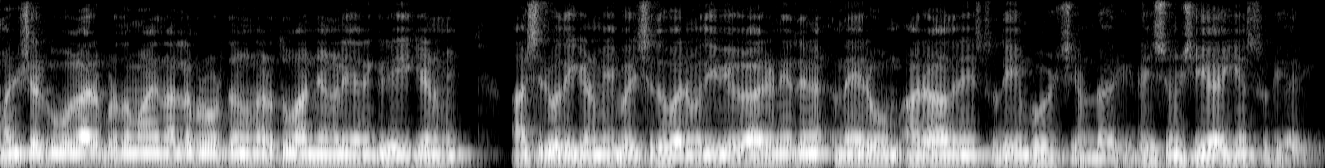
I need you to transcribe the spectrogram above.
മനുഷ്യർക്ക് ഉപകാരപ്രദമായ നല്ല പ്രവർത്തനങ്ങൾ നടത്തുവാൻ ഞങ്ങളെ അനുഗ്രഹിക്കണമേ. ആശീർവദിക്കണമേ. പരിശുദ്ധ പരമദിവ്യകാരുണ്യത്തിന് നേരവും ആരാധനയും സ്തുതിയും പുകഴ്ചയുണ്ടായിരിക്കട്ടെ യേശും ശിയായിരിക്കും സ്തുതിയായിരിക്കും.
